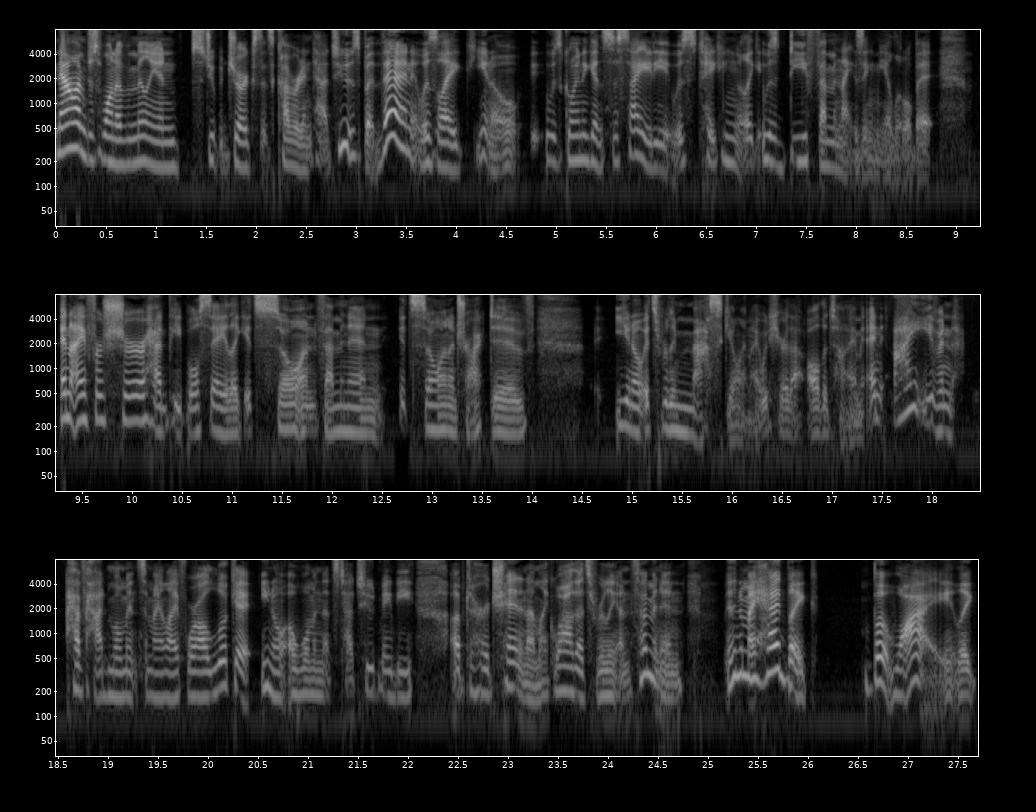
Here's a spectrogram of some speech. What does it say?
Now I'm just one of a million stupid jerks that's covered in tattoos. But then it was like, you know, it was going against society. It was taking, like, it was defeminizing me a little bit. And I for sure had people say, like, it's so unfeminine, it's so unattractive, you know, it's really masculine. I would hear that all the time. And I even have had moments in my life where I'll look at, you know, a woman that's tattooed maybe up to her chin and I'm like, wow, that's really unfeminine. And then in my head, like, but why? Like,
